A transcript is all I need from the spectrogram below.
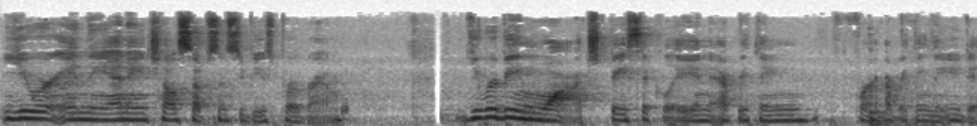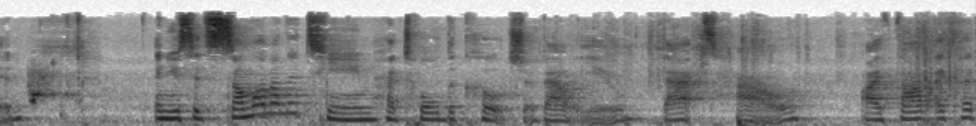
you were in the NHL substance abuse program, you were being watched basically in everything for everything that you did. And you said someone on the team had told the coach about you. That's how. I thought I could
